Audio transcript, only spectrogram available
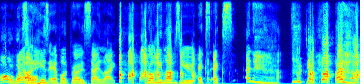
oh, wow. So his AirPod Pros say like, "Romy loves you XX," and. I,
